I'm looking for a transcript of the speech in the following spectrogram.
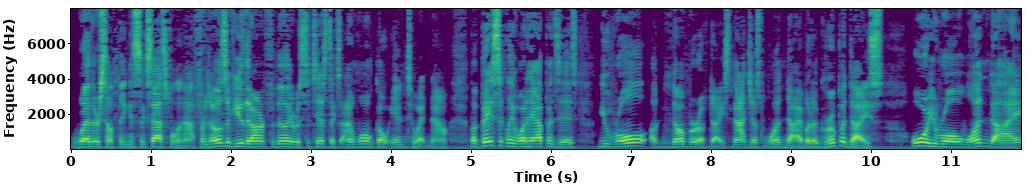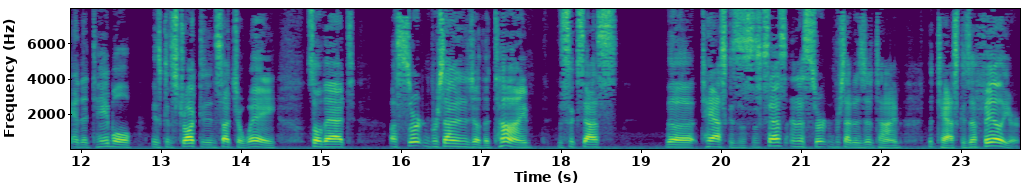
whether something is successful or not. For those of you that aren't familiar with statistics, I won't go into it now. But basically, what happens is you roll a number of dice, not just one die, but a group of dice, or you roll one die and the table is constructed in such a way so that a certain percentage of the time the success, the task is a success, and a certain percentage of the time, the task is a failure.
